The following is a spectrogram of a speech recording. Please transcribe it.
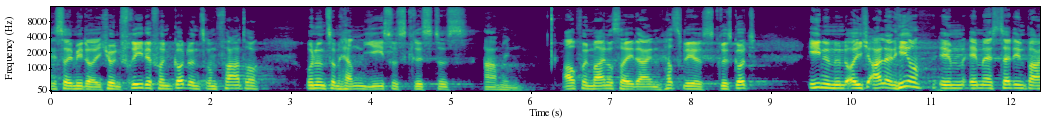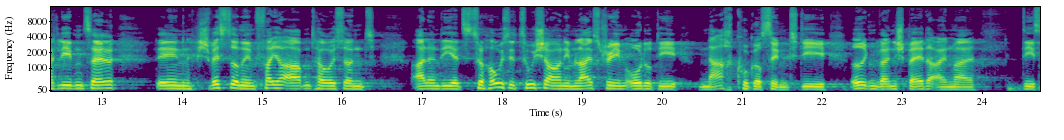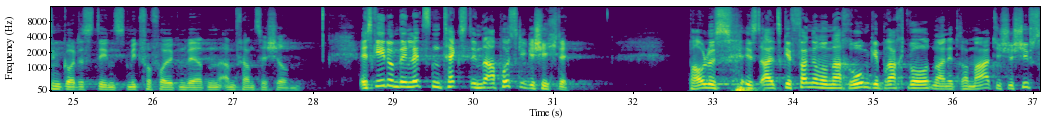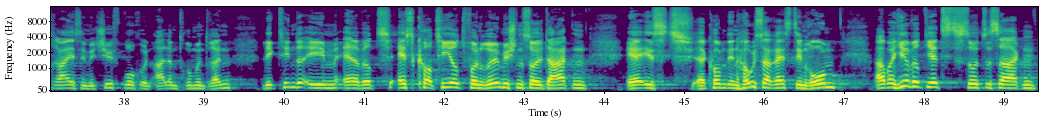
Gnade sei mit euch und Friede von Gott, unserem Vater und unserem Herrn Jesus Christus. Amen. Auch von meiner Seite ein herzliches Grüß Gott Ihnen und euch allen hier im MSZ in Bad Liebenzell, den Schwestern im Feierabendhaus und allen, die jetzt zu Hause zuschauen im Livestream oder die Nachgucker sind, die irgendwann später einmal diesen Gottesdienst mitverfolgen werden am Fernsehschirm. Es geht um den letzten Text in der Apostelgeschichte. Paulus ist als Gefangener nach Rom gebracht worden. Eine dramatische Schiffsreise mit Schiffbruch und allem drum und dran liegt hinter ihm. Er wird eskortiert von römischen Soldaten. Er ist, er kommt in Hausarrest in Rom. Aber hier wird jetzt sozusagen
